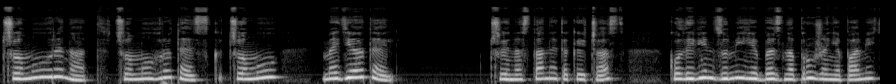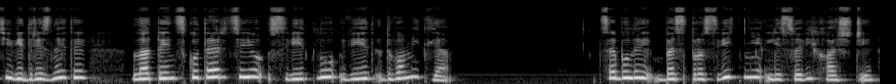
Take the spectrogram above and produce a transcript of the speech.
Чому Ренат? Чому гротеск? Чому медіатель? Чи настане такий час, коли він зуміє без напруження пам'яті відрізнити латинську терцію світлу від двомітля? Це були безпросвітні лісові хащі,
